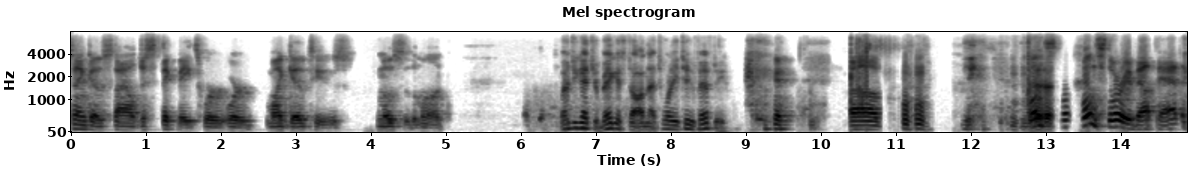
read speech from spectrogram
Senko style just stick baits were were my go-tos most of the month. What'd you get your biggest on that 2250? uh, fun, fun story about that.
